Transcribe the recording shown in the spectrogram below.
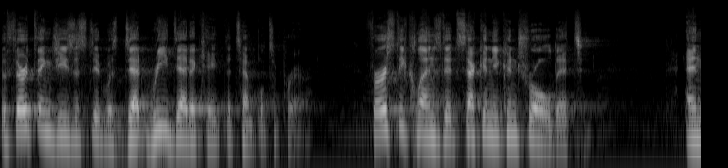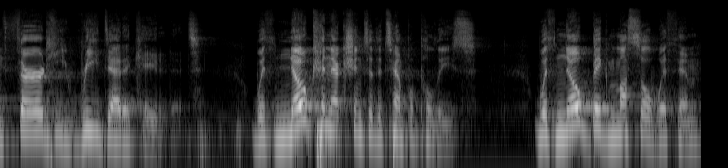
The third thing Jesus did was de- rededicate the temple to prayer. First, he cleansed it. Second, he controlled it. And third, he rededicated it with no connection to the temple police, with no big muscle with him,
